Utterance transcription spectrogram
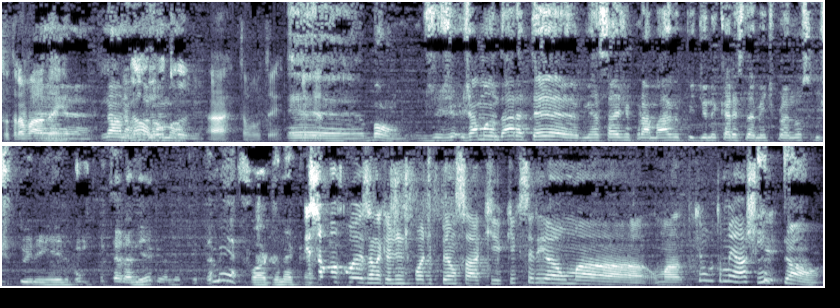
Tô travado ainda. É, não, não, Não, tá normal. Ah, então voltei. É, bom, já mandaram até mensagem pra Marvel pedindo encarecidamente pra não substituírem ele como Pantera Negra, né? Porque também é foda, né, cara? Isso é uma coisa né, que a gente pode pensar aqui. O que, que seria uma, uma. Porque eu também acho que. Então,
